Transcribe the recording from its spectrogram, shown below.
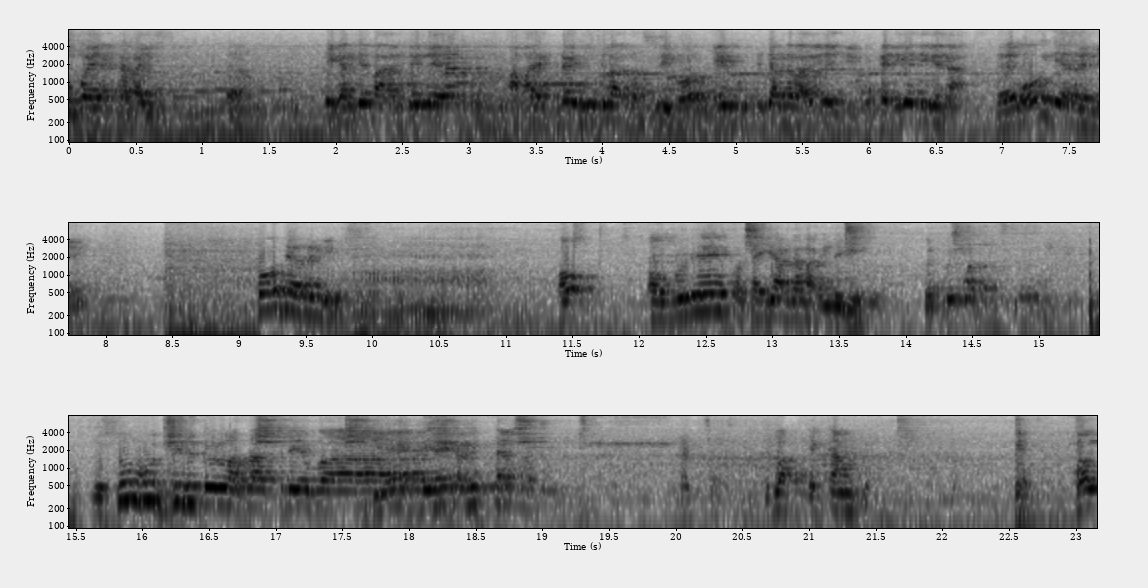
উপায় একটা পাইছি। এখান থেকে বাড়ি দিলে আমার একটাই বুদ্ধি করতে দিব এই বুদ্ধিতে আমরা বাড়ি যাই। এদিকে দিকে না। হ্যাঁ। ওই দেখেনি ও দেখেনি ও ওগুলো কোথায় আমরা যাই তুই বুদ্ধি দে তোর মাথা রে আমি বাহ এক কাম কর চল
